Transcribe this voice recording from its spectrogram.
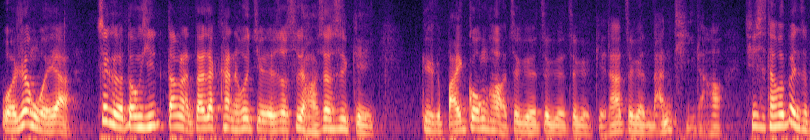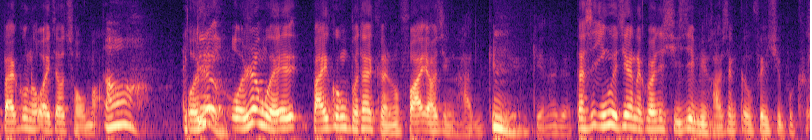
我认为啊，这个东西当然大家看了会觉得说是好像是给这个白宫哈，这个这个这个给他这个难题的哈，其实他会变成白宫的外交筹码。哦。我认我认为白宫不太可能发邀请函给给那个，但是因为这样的关系，习近平好像更非去不可。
